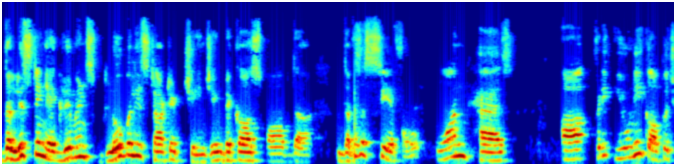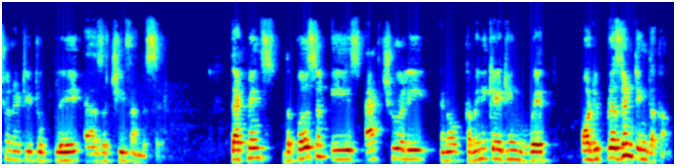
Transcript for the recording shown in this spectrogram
the listing agreements globally started changing because of the the, as a CFO, one has a very unique opportunity to play as a chief ambassador. That means the person is actually, you know, communicating with or representing the company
